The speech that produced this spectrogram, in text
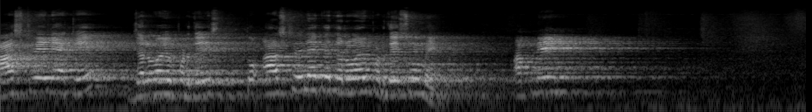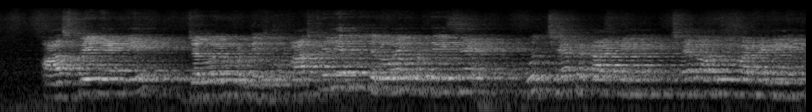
ऑस्ट्रेलिया के जलवायु प्रदेश। तो ऑस्ट्रेलिया के जलवायु प्रदेशों में अपने ऑस्ट्रेलिया के जलवायु प्रदेश। तो ऑस्ट्रेलिया के जलवायु प्रदेश है। वो छह प्रकार के हैं, छह भागों में बांटे गए हैं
